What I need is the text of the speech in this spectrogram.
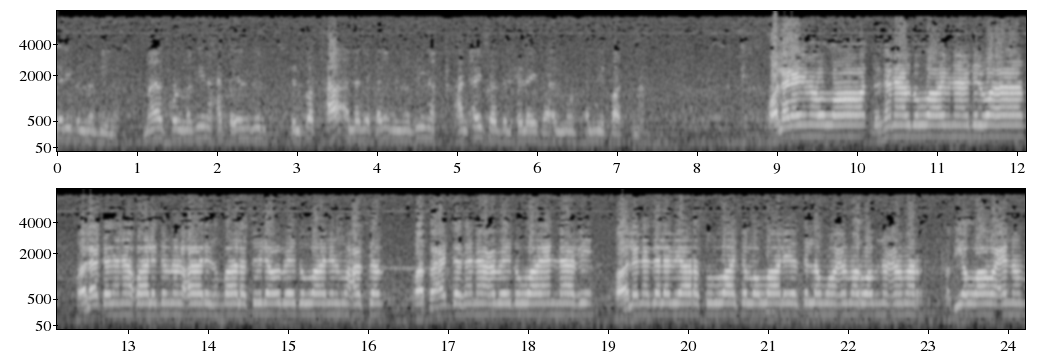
قريب المدينة ما يدخل المدينة حتى ينزل بالبطحاء الذي قريب المدينة عن ايسر ذي الحليفة الميقات نعم. قال رحمه الله دثنا عبد الله بن عبد الوهاب قال دثنا خالد بن الحارث قال سئل عبيد الله عن المحسب فحدثنا عبيد الله عن نافع قال نزل بها رسول الله صلى الله عليه وسلم وعمر وابن عمر رضي الله عنهم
